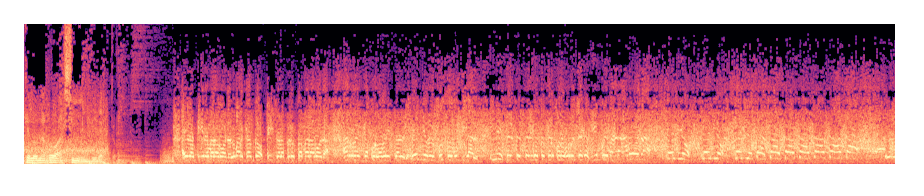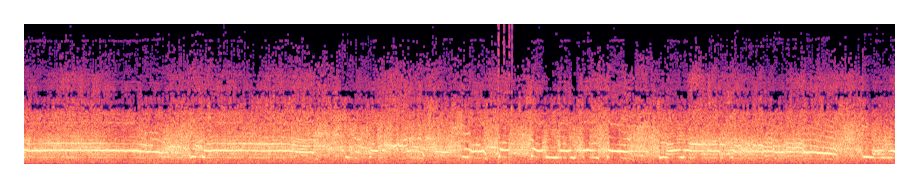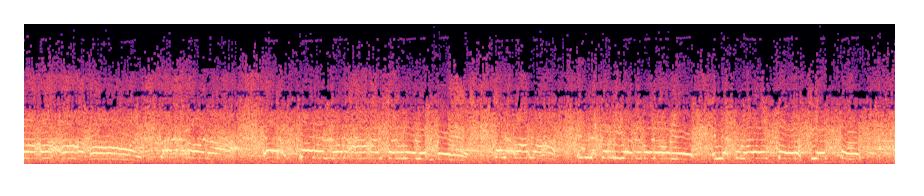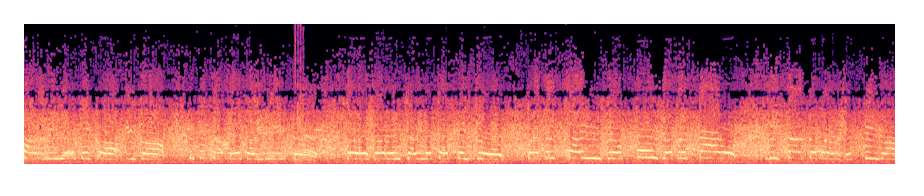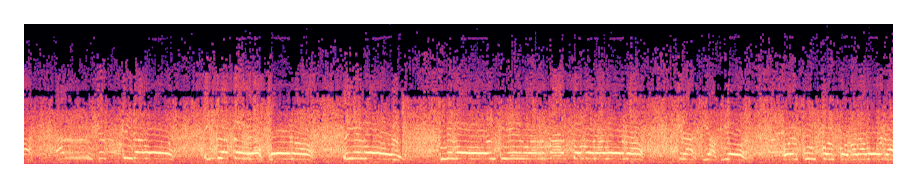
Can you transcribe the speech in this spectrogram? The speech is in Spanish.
que lo narró así en directo. Ahí la tiene Marabona, lo marcan dos, pisa la pelota Marabona, arranca por la derecha el genio del fútbol mundial, y es el tercero a tocar para Borruchaga siempre Marabona, genio, genio, genio, ta, ta, ta, ta, ta, ta, ta, ¡Y gol! ¡Y gol! ¡Y gol! ¡Dios, santo, viva el fútbol! ¡Golazo! ¡Y gol! ¡Maradona! ¡Es para llorar! ¡Perdónenme! ¡Maradona! ¡En la corrida memorable! ¡En la jugada de todos los tiempos! ¡Barrilete cósmico! ¿De qué planeta viniste? Para dejar el cabinetante inglés, para que el país se opulle apretado, gritando por Argentina. Argentina 2, Inglaterra 0. Diego, Diego, Diego Armando Maradona. Gracias Dios por el fútbol, por Maradona,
